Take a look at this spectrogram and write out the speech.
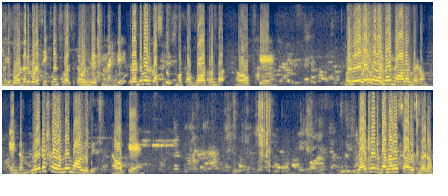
మనకి బోర్డర్ కూడా సీక్వెన్స్ వర్క్తో వచ్చేసిందండి. థ్రెడ్ వర్క్ వస్తుంది మొత్తం బార్డర్ అంతా. ఓకే. Latest model madam. ఏంటమ్మా? లేటెస్ట్గా అన్నాయి మోడల్ ఇది. Okay. Light weight Banaras saris madam.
